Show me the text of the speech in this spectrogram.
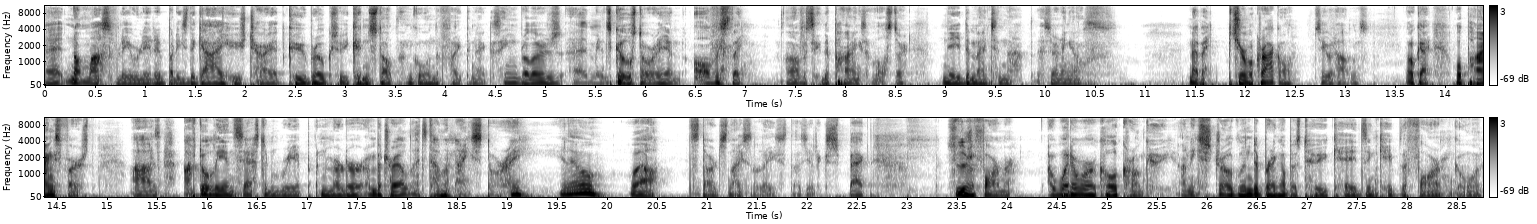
Uh, not massively related, but he's the guy whose chariot Cú broke, so he couldn't stop them going to fight the Nectassine brothers. I mean, it's a cool story, and obviously, obviously, the pangs of Ulster need to mention that. Is there anything else? Maybe. But sure, we'll crack on, see what happens. Okay, well, Pangs first. As after all the incest and rape and murder and betrayal, let's tell a nice story, you know? Well, it starts nice at least, as you'd expect. So there's a farmer, a widower called Cronku, and he's struggling to bring up his two kids and keep the farm going.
